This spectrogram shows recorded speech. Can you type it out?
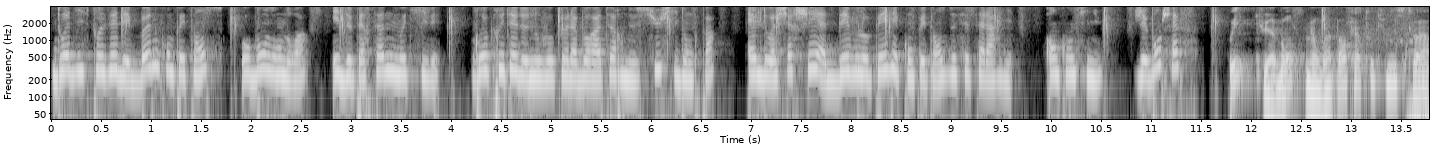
doit disposer des bonnes compétences aux bons endroits et de personnes motivées. Recruter de nouveaux collaborateurs ne suffit donc pas, elle doit chercher à développer les compétences de ses salariés. En continu. J'ai bon chef? Oui, tu as bon, mais on va pas en faire toute une histoire.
